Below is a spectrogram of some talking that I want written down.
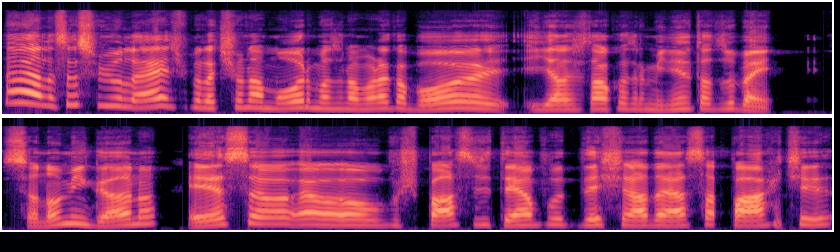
Ah, ela se assumiu lésbica, ela tinha um namoro, mas o namoro acabou e ela já estava com outra menina, tá tudo bem. Se eu não me engano, esse é o espaço de tempo destinado a essa parte,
